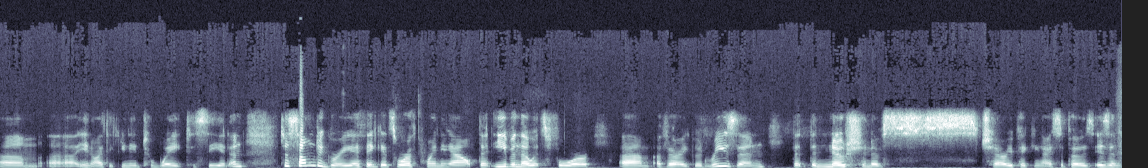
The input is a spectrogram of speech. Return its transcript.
um, uh, you know i think you need to wait to see it and to some degree i think it's worth pointing out that even though it's for um, a very good reason that the notion of cherry picking, I suppose, isn't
